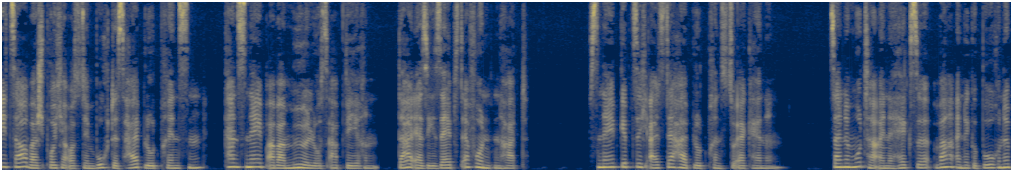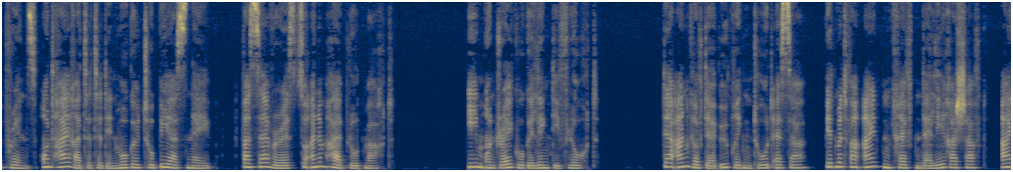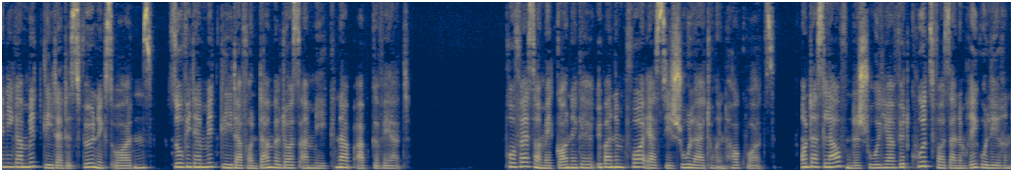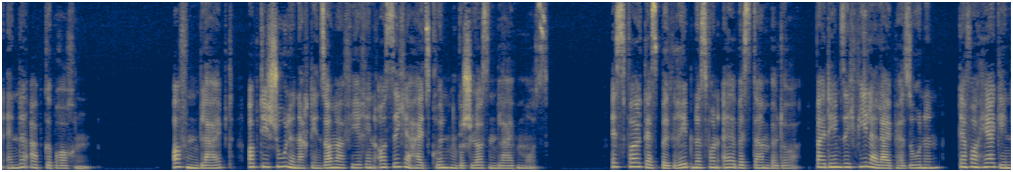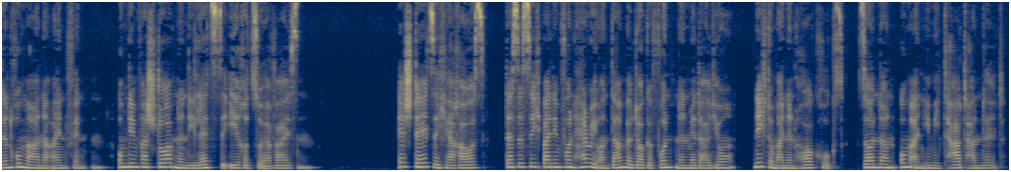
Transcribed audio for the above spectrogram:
Die Zaubersprüche aus dem Buch des Halbblutprinzen kann Snape aber mühelos abwehren, da er sie selbst erfunden hat. Snape gibt sich als der Halbblutprinz zu erkennen. Seine Mutter, eine Hexe, war eine geborene Prinz und heiratete den Muggel Tobias Snape, was Severus zu einem Halbblut macht. Ihm und Draco gelingt die Flucht. Der Angriff der übrigen Todesser wird mit vereinten Kräften der Lehrerschaft, einiger Mitglieder des Phönixordens sowie der Mitglieder von Dumbledores Armee knapp abgewehrt. Professor McGonagall übernimmt vorerst die Schulleitung in Hogwarts und das laufende Schuljahr wird kurz vor seinem regulären Ende abgebrochen. Offen bleibt, ob die Schule nach den Sommerferien aus Sicherheitsgründen geschlossen bleiben muss. Es folgt das Begräbnis von Albus Dumbledore, bei dem sich vielerlei Personen der vorhergehenden Romane einfinden, um dem Verstorbenen die letzte Ehre zu erweisen. Es stellt sich heraus, dass es sich bei dem von Harry und Dumbledore gefundenen Medaillon nicht um einen Horcrux, sondern um ein Imitat handelt.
